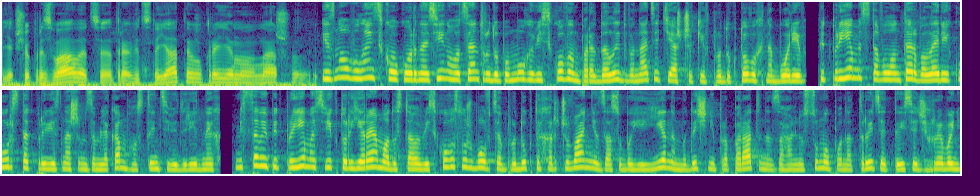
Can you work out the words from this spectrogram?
якщо призвали, це треба відстояти Україну нашу. Із Нововолинського координаційного центру допомоги військовим передали 12 ящиків продуктових наборів. Підприємець та волонтер Валерій Курстак привіз нашим землякам гостинці від рідних. Місцевий підприємець Віктор Єремо доставив військовослужбовцям продукти харчування, засоби гігієни, медичні препарати на загальну суму понад 30 тисяч гривень.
